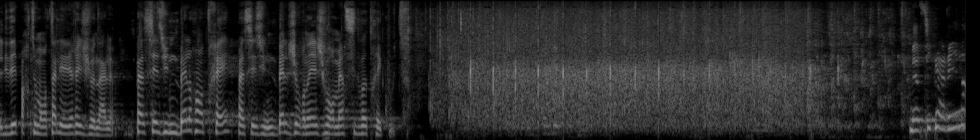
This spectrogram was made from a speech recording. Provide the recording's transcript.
les départementales et les régionales. Passez une belle rentrée, passez une belle journée. Je vous remercie de votre écoute. Merci Karine.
